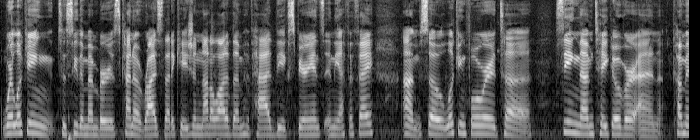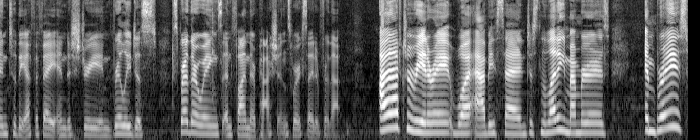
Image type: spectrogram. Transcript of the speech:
we're looking to see the members kind of rise to that occasion. Not a lot of them have had the experience in the FFA. Um, so looking forward to seeing them take over and come into the FFA industry and really just spread their wings and find their passions. We're excited for that. I have to reiterate what Abby said, just letting members embrace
